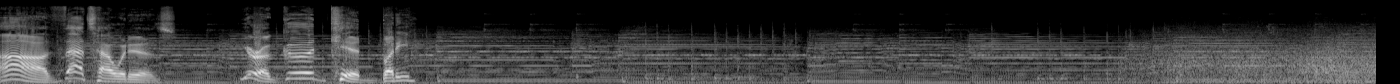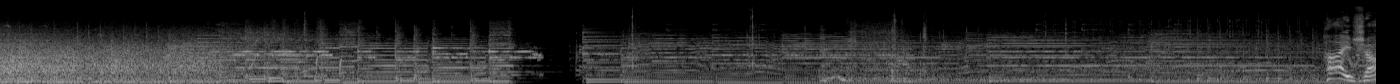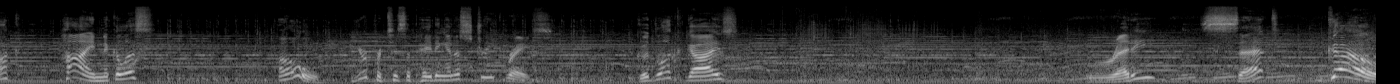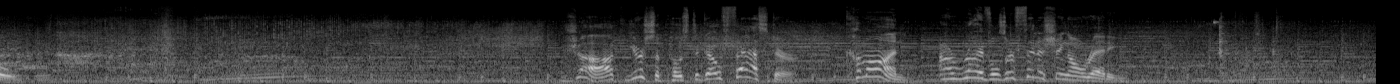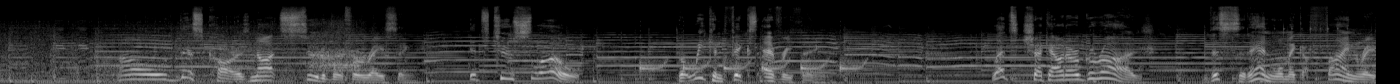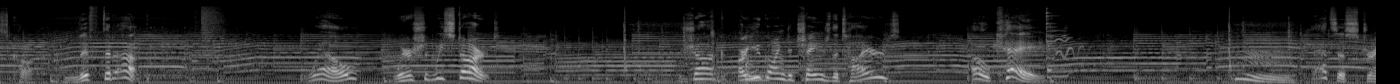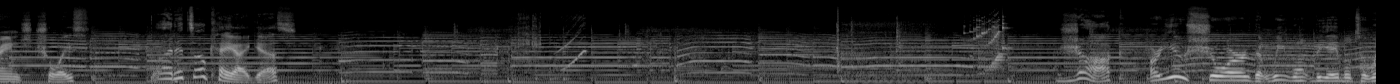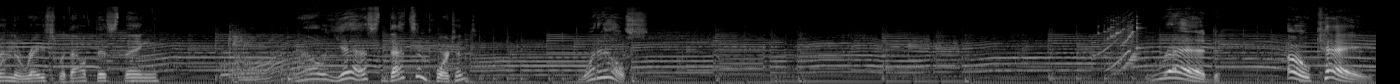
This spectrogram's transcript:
Ah, that's how it is. You're a good kid, buddy. Hi, Jacques. Hi, Nicholas. Oh, you're participating in a street race. Good luck, guys. Ready, set, go! Jacques, you're supposed to go faster. Come on, our rivals are finishing already. This car is not suitable for racing. It's too slow. But we can fix everything. Let's check out our garage. This sedan will make a fine race car. Lift it up. Well, where should we start? Jacques, are you going to change the tires? Okay. Hmm, that's a strange choice. But it's okay, I guess. Jacques, are you sure that we won't be able to win the race without this thing? Well, yes, that's important. What else? Red! Okay.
